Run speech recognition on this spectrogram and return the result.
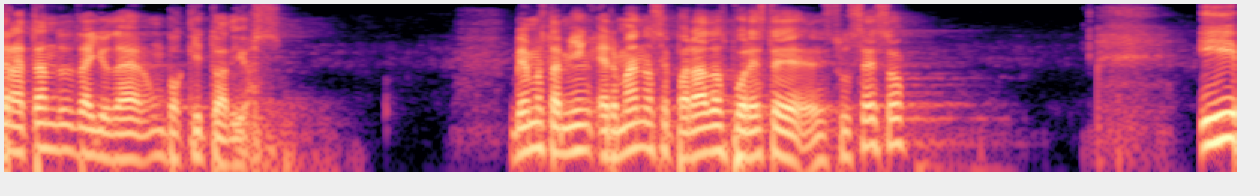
tratando de ayudar un poquito a Dios. Vemos también hermanos separados por este suceso y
